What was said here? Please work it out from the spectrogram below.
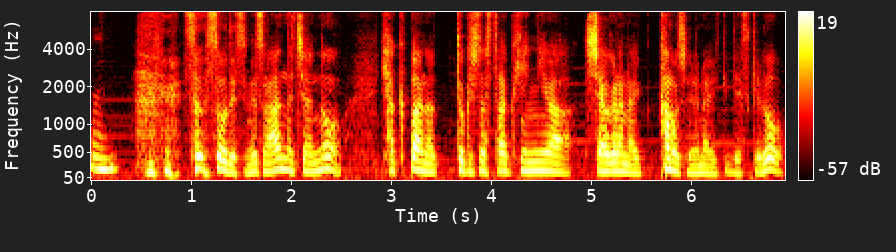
うん。そうそうですよね。そのアンナちゃんの100%納得した作品には仕上がらないかもしれないですけど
